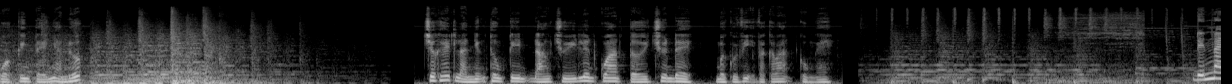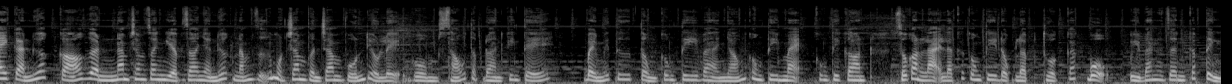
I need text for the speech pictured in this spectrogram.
của kinh tế nhà nước. Trước hết là những thông tin đáng chú ý liên quan tới chuyên đề. Mời quý vị và các bạn cùng nghe. Đến nay, cả nước có gần 500 doanh nghiệp do nhà nước nắm giữ 100% vốn điều lệ gồm 6 tập đoàn kinh tế, 74 tổng công ty và nhóm công ty mẹ, công ty con. Số còn lại là các công ty độc lập thuộc các bộ, ủy ban nhân dân cấp tỉnh.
